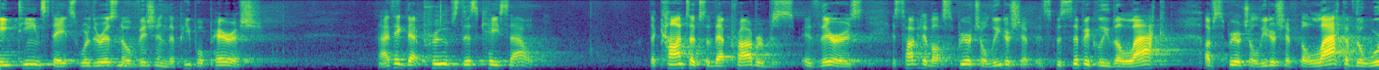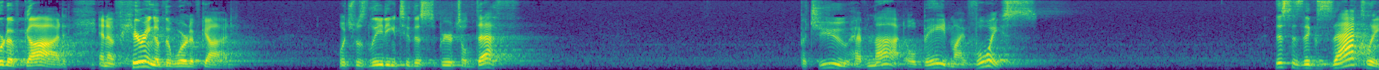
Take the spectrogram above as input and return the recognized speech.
18 states, Where there is no vision, the people perish. And I think that proves this case out. The context of that proverb is, is there is, is talking about spiritual leadership, and specifically the lack of spiritual leadership, the lack of the Word of God and of hearing of the Word of God, which was leading to this spiritual death. But you have not obeyed my voice. This is exactly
